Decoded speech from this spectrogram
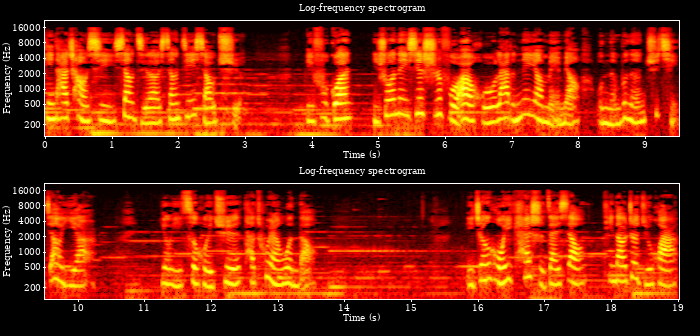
听他唱戏，像极了乡间小曲。李副官，你说那些师傅二胡拉得那样美妙，我能不能去请教一二？有一次回去，他突然问道：“李真红一开始在笑，听到这句话，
